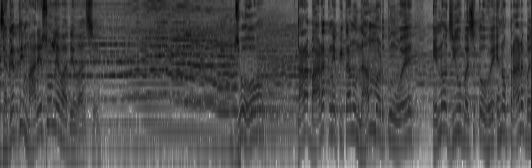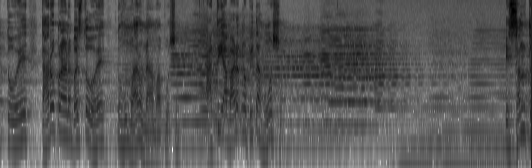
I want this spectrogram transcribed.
જગતથી મારે શું લેવા દેવા છે? જો તારા બાળકને પિતાનું નામ મળતું હોય, એનો જીવ બચતો હોય, એનો પ્રાણ બચતો હોય, તારો પ્રાણ બચતો હોય, તો હું મારું નામ આપું છું. આથી આ બાળકનો પિતા હું છું? એ સંત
